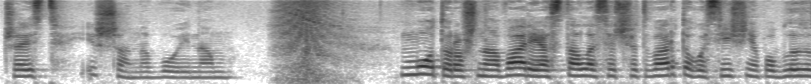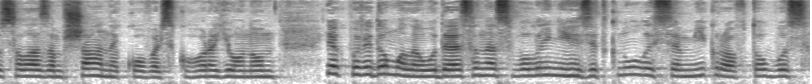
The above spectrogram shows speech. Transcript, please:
честь і шана воїнам. Моторошна аварія сталася 4 січня поблизу села Замшани Ковальського району. Як повідомили у ДСНС Волині, зіткнулися мікроавтобус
